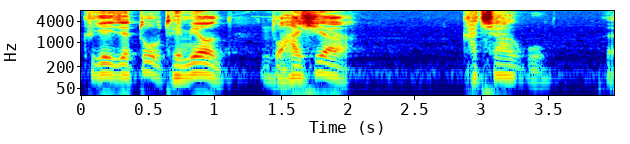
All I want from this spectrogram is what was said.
그게 이제 또 되면 또 아시아 같이 하고 예.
